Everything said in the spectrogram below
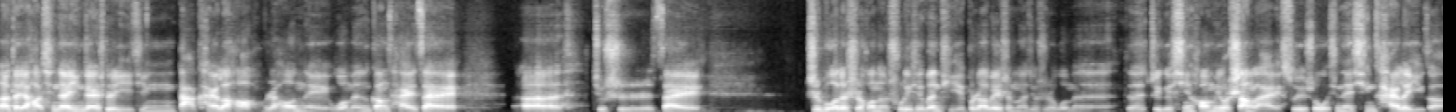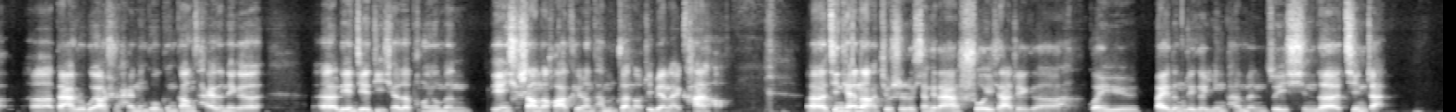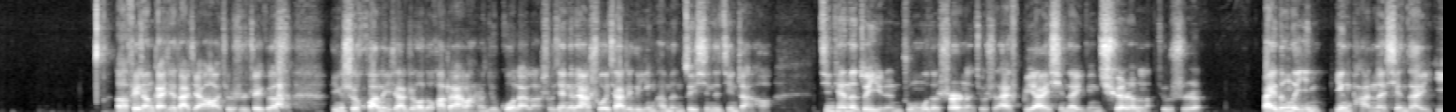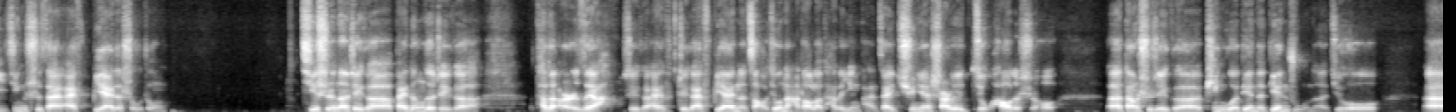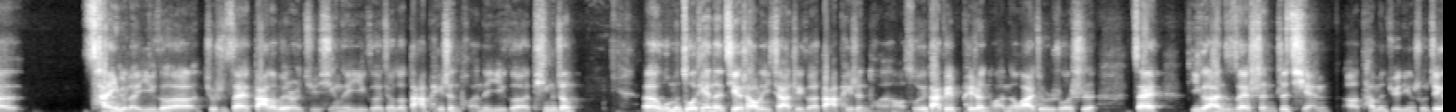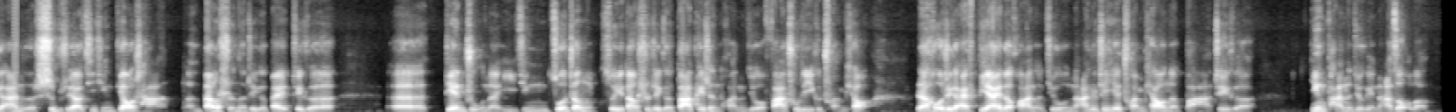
啊，大家好，现在应该是已经打开了哈。然后呢，我们刚才在呃，就是在直播的时候呢，出了一些问题，不知道为什么，就是我们的这个信号没有上来，所以说我现在新开了一个。呃，大家如果要是还能够跟刚才的那个呃链接底下的朋友们联系上的话，可以让他们转到这边来看哈。呃，今天呢，就是想给大家说一下这个关于拜登这个硬盘门最新的进展。呃，非常感谢大家啊！就是这个临时换了一下之后的话，大家马上就过来了。首先跟大家说一下这个硬盘门最新的进展哈。今天呢，最引人注目的事儿呢，就是 FBI 现在已经确认了，就是拜登的硬硬盘呢，现在已经是在 FBI 的手中。其实呢，这个拜登的这个他的儿子呀，这个 F 这个 FBI 呢，早就拿到了他的硬盘，在去年十二月九号的时候，呃，当时这个苹果店的店主呢，就呃。参与了一个就是在达拉维尔举行的一个叫做大陪审团的一个听证，呃，我们昨天呢介绍了一下这个大陪审团啊，所谓大陪陪审团的话，就是说是在一个案子在审之前啊，他们决定说这个案子是不是要进行调查。嗯，当时呢这个拜这个呃店主呢已经作证，所以当时这个大陪审团就发出了一个传票，然后这个 FBI 的话呢就拿着这些传票呢把这个硬盘呢就给拿走了。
